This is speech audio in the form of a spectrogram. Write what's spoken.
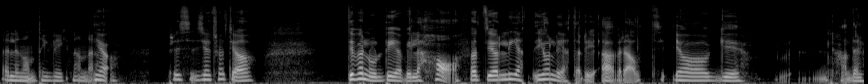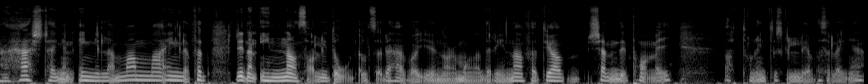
eller någonting liknande. Ja, precis. Jag tror att jag... Det var nog det jag ville ha. För att jag, let, jag letade ju överallt. Jag hade den här hashtaggen änglamamma, ängla... För att redan innan Sally dog, alltså det här var ju några månader innan. För att jag kände på mig att hon inte skulle leva så länge.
